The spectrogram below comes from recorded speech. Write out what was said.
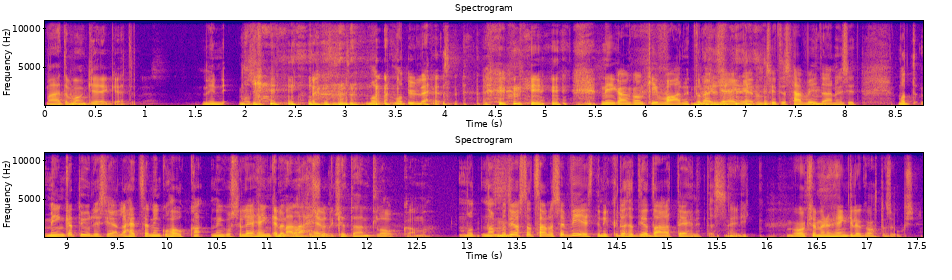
Mä heitän vaan GG Niin, niin, mut, mut, mut, yleensä. niin, niin kauan kun on kivaa, niin tulee GG, mutta sitten jos hävitään, niin sit. Mut minkä tyylisiä? Lähet sä niinku houkka, niinku silleen En mä henkilökohtaisuus? lähde ketään nyt loukkaamaan. Mut, no, mut jos sä oot saanut sen viesti, niin kyllä sä oot jotain oot tehnyt tässä. Ei. Onko se mennyt henkilökohtaisuuksiin?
